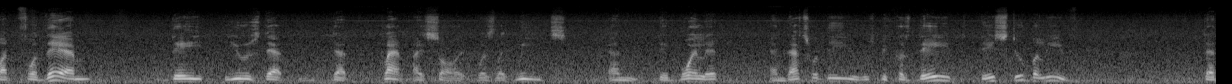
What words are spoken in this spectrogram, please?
But for them, they use that that plant I saw. It was like weeds, and they boil it, and that's what they use because they they still believe that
